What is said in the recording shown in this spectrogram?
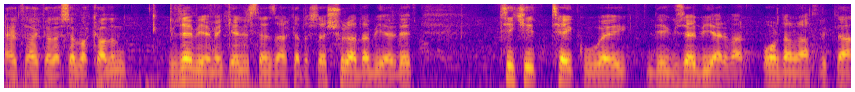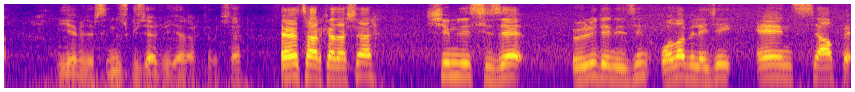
Evet arkadaşlar bakalım güzel bir yemek gelirseniz arkadaşlar şurada bir yerde Tiki Takeaway diye güzel bir yer var. Oradan rahatlıkla yiyebilirsiniz. Güzel bir yer arkadaşlar. Evet arkadaşlar şimdi size Ölüdeniz'in olabileceği en saf ve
